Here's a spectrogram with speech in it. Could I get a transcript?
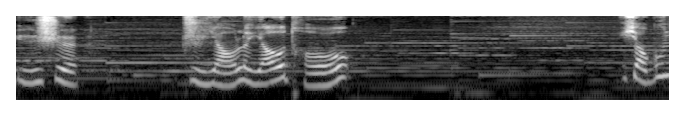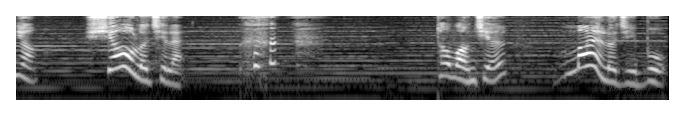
于是只摇了摇头。小姑娘笑了起来，呵呵，她往前迈了几步，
